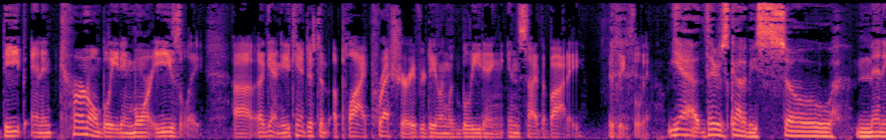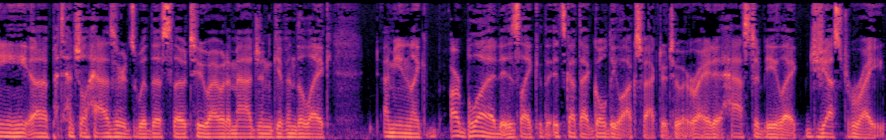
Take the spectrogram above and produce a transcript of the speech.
deep and internal bleeding more easily. Uh, again, you can't just uh, apply pressure if you're dealing with bleeding inside the body as easily. Yeah, there's got to be so many uh, potential hazards with this, though. Too, I would imagine, given the like. I mean, like our blood is like it's got that Goldilocks factor to it, right? It has to be like just right.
